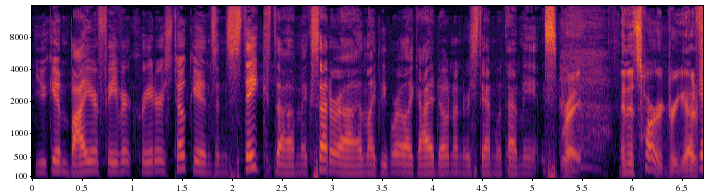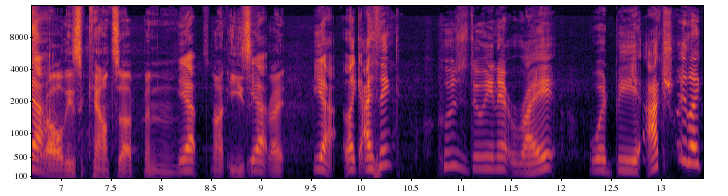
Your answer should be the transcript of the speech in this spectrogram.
you can buy your favorite creators tokens and stake them, etc. And like people are like, I don't understand what that means. Right. And it's hard. You got to Yeah. set all these accounts up, and Yep. it's not easy, Yep. right? Yeah, like I think who's doing it right would be actually like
